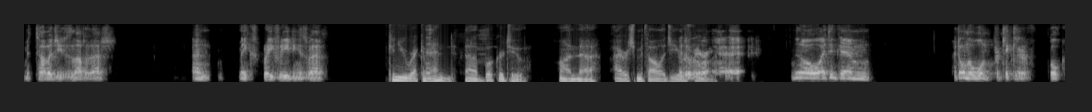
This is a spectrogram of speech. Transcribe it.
mythology, there's a lot of that. And makes great reading as well. Can you recommend a book or two on uh, Irish mythology or fairies? Uh, no, I think um, I don't know one particular book.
